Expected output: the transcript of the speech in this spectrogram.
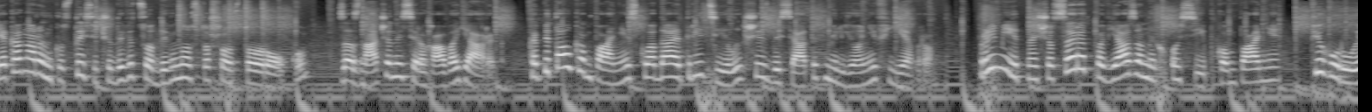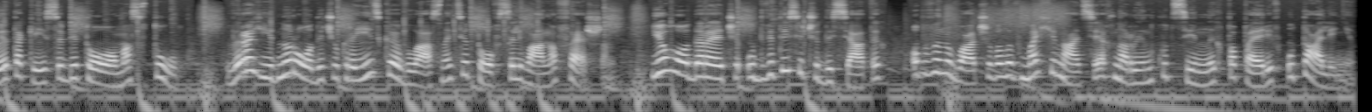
яка на ринку з 1996 року, зазначений Сергава Ярик. Капітал компанії складає 3,6 мільйонів євро. Примітно, що серед пов'язаних осіб компанії фігурує такий собі Тоома Стул, вирогідно родич української власниці ТОВ Сильвана Фешн. Його, до речі, у 2010-х обвинувачували в махінаціях на ринку цінних паперів у Таліні.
